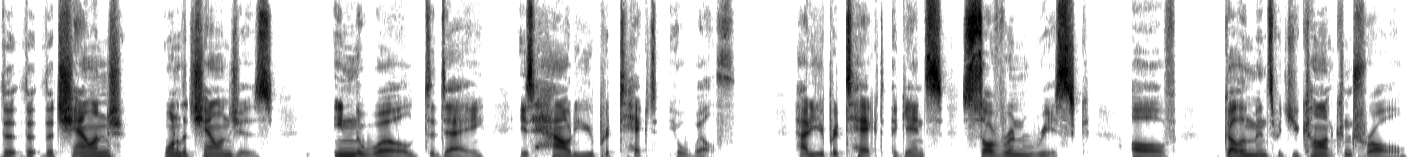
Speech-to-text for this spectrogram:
the, the, the challenge, one of the challenges in the world today is how do you protect your wealth? How do you protect against sovereign risk of governments which you can't control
